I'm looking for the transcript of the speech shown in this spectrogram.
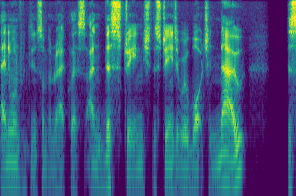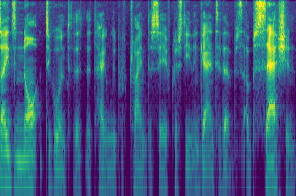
anyone from doing something reckless. And this Strange, the Strange that we're watching now, decides not to go into the, the time loop of trying to save Christine and get into the obsession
